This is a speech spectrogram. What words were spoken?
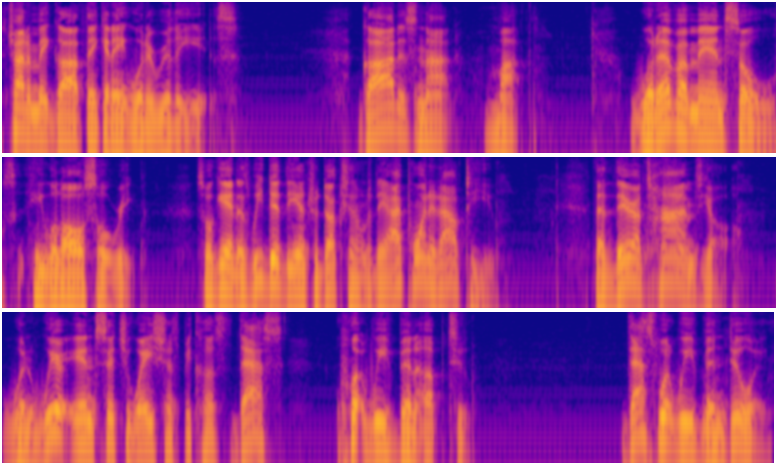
to try to make God think it ain't what it really is. God is not mocked. Whatever a man sows, he will also reap. So, again, as we did the introduction on today, I pointed out to you that there are times, y'all, when we're in situations because that's what we've been up to. That's what we've been doing.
